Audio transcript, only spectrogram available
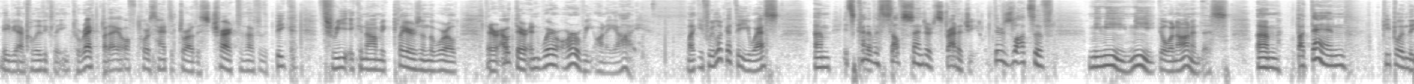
maybe I'm politically incorrect, but I of course had to draw this chart of the big three economic players in the world that are out there and where are we on AI? Like if we look at the US, um, it's kind of a self-centered strategy. Like there's lots of me, me, me going on in this. Um, but then people in the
